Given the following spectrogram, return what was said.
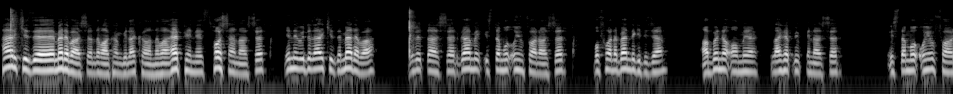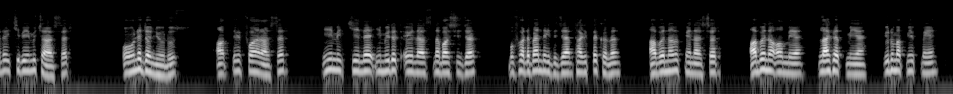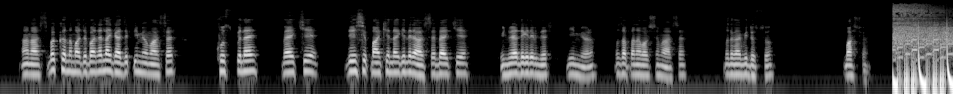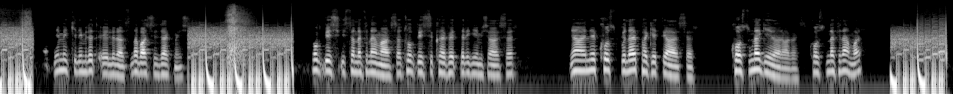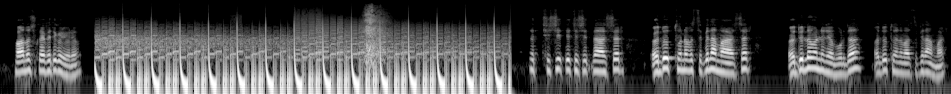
Herkese merhaba arkadaşlar. Ben Hakan Güler kanalıma hepiniz hoş geldiniz arkadaşlar. Yeni videoda herkese merhaba. Evet arkadaşlar Gambek İstanbul oyun fuarı arkadaşlar. Bu fuara ben de gideceğim. Abone olmayı, like atmayı unutmayın arkadaşlar. İstanbul oyun fuarı 2023 arkadaşlar. Oyuna dönüyoruz. Adlı bir fuar arkadaşlar. 22 ile 24 Eylül arasında başlayacak. Bu fuara ben de gideceğim. Takipte kalın. Abone olmayı unutmayın arkadaşlar. Abone olmayı, like atmayı, yorum atmayı unutmayın. Arkadaşlar bakalım acaba neler gelecek bilmiyorum arkadaşlar. Cosplay belki değişik makineler gelir arkadaşlar. Belki ünlüler de gelebilir. Bilmiyorum. Uzatmana başlıyorum arkadaşlar. Bu da videosu. Başlıyorum. 22-24 Eylül arasında başlayacakmış. Çok değişik insanlar falan var arkadaşlar. Çok değişik kıyafetleri giymiş arkadaşlar. Yani cosplay paketi arkadaşlar. Kostümler giyiyor arkadaşlar. Kostümler falan var. Pardon şu kıyafeti görüyorum. İşte çeşitli çeşitli arkadaşlar. Ödül turnuvası falan var arkadaşlar. Ödüller oynanıyor burada. Ödül turnuvası falan var.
